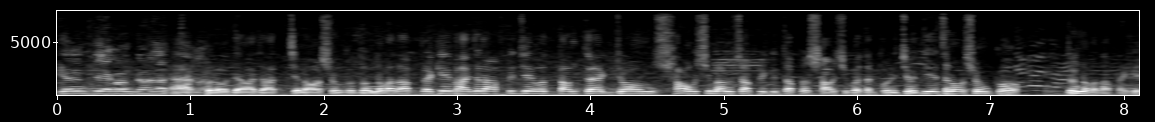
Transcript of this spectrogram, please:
গ্যারান্টি এখন দেওয়া যাচ্ছে না। এখনও দেওয়া যাচ্ছে না। অসংখ্য ধন্যবাদ আপনাকে। ভাইজান আপনি যে অত্যন্ত একজন সাহসী মানুষ আপনি কিন্তু আপনার সাহসিকতার পরিচয় দিয়েছেন। অসংখ্য ধন্যবাদ আপনাকে।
